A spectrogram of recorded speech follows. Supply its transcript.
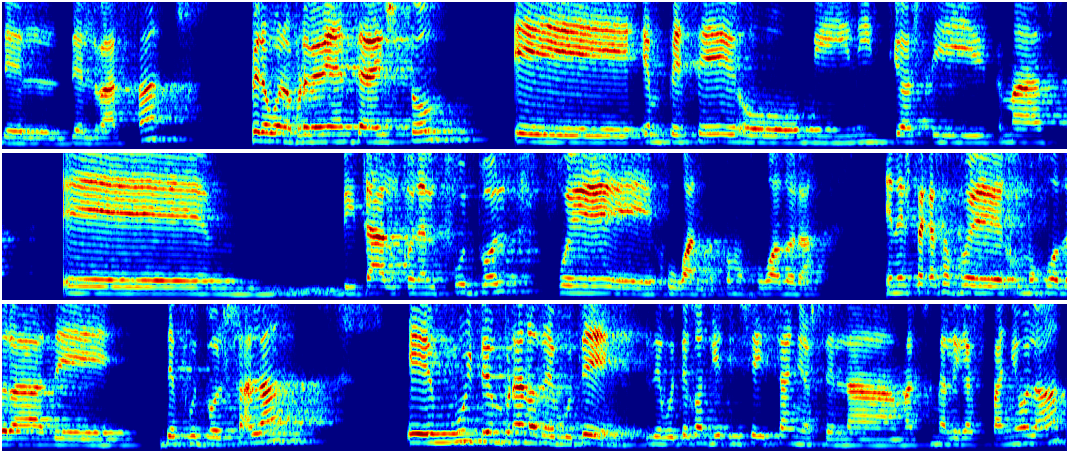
del, Barça. Pero bueno, previamente a esto, eh, empecé o mi inicio así más eh, vital con el fútbol fue jugando como jugadora. En este caso fue como jugadora de, de fútbol sala. Eh, muy temprano debuté, debuté con 16 años en la máxima liga española.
